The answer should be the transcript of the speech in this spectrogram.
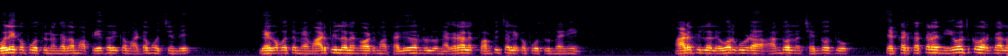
పోలేకపోతున్నాం కదా మా పేదరికం అడ్డం వచ్చింది. లేకపోతే మేము ఆడపిల్లలం కాబట్టి మా తల్లిదండ్రులు నగరాలకు పంపించలేకపోతుందని ఆడపిల్లలు ఎవరు కూడా ఆందోళన చెందొద్దు. ఎక్కడికక్కడ నియోజకవర్గాల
